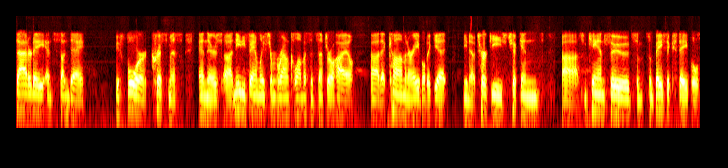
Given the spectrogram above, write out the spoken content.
Saturday and Sunday before Christmas. And there's uh, needy families from around Columbus and Central Ohio uh, that come and are able to get, you know, turkeys, chickens, uh, some canned food, some some basic staples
